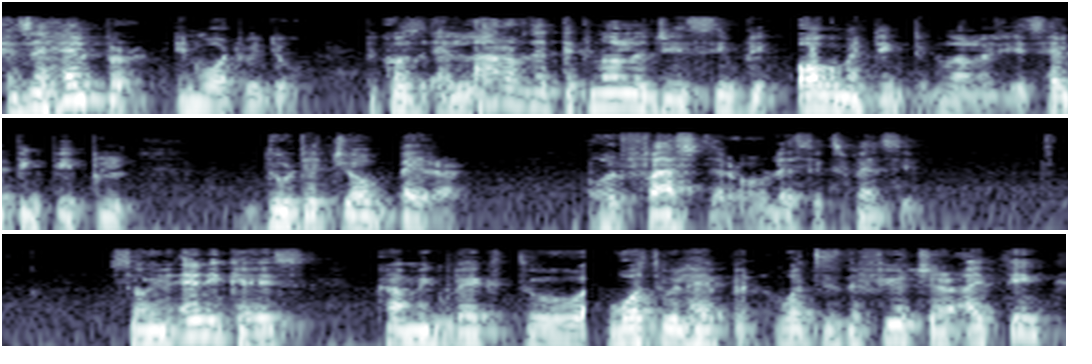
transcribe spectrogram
as a helper in what we do. Because a lot of the technology is simply augmenting technology. It's helping people do the job better or faster or less expensive. So in any case, coming back to what will happen, what is the future, I think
